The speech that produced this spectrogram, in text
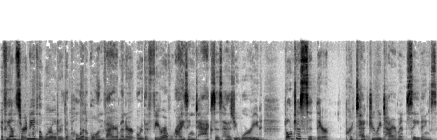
If the uncertainty of the world or the political environment or, or the fear of rising taxes has you worried, don't just sit there. Protect your retirement savings.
